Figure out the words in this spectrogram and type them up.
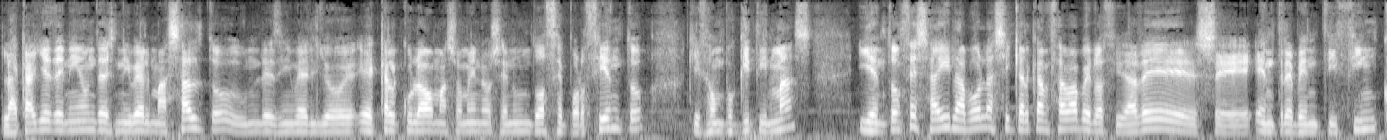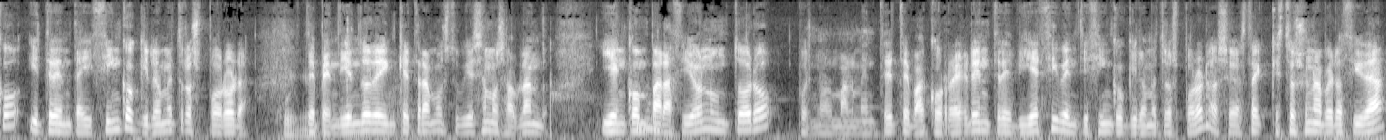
la calle tenía un desnivel más alto, un desnivel yo he calculado más o menos en un 12%, quizá un poquitín más, y entonces ahí la bola sí que alcanzaba velocidades eh, entre 25 y 35 kilómetros por hora, dependiendo de en qué tramo estuviésemos hablando. Y en comparación, un toro, pues normalmente te va a correr entre 10 y 25 kilómetros por hora. O sea, hasta que esto es una velocidad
